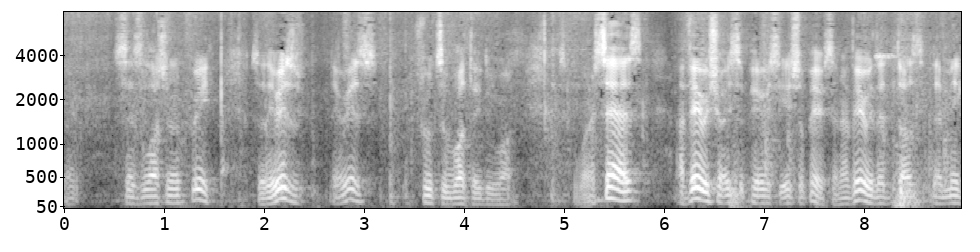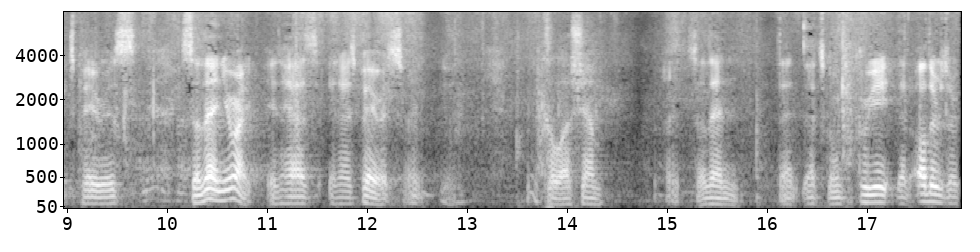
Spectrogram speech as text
Right? It says lashon of pri. So there is there is fruits of what they do wrong. So it says Avera Shaisa Paris Yeshel Paris, and Avera that does that makes Paris. So then you're right. It has it has Paris, right? Kol Hashem. Right? So then that that's going to create that others are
